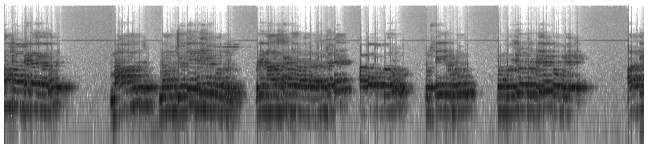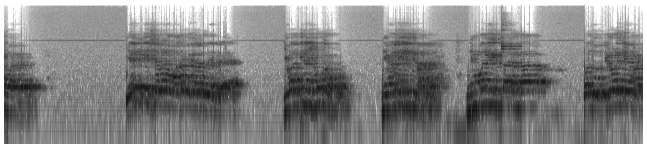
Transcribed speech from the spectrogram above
ಮುಖ್ಯವಾಗಿ ಬೇಕಾಗಿರೋದು ನಾವು ನಮ್ಮ ಜೊತೆ ಬೆಳಿಬೇಕು ಅನ್ನೋದು. ಬರೀ ನಾನಷ್ಟೇ ಬೆಳೆದ್ರಾಗಲ್ಲ ನಮ್ಮ ಜೊತೆ ಅಕ್ಕಪಕ್ಕದವರು ನಮ್ಮ ಸ್ನೇಹಿತರುಗಳು, ನಮ್ಗೆ ಗೊತ್ತಿರೋಂಥವ್ರು ಬೆಳಿಬೇಕು ನಾವು ಬೆಳಗ್ಗೆ ಆರ್ಥಿಕವಾಗಿ ಏನಕ್ಕೆ ಇಷ್ಟೆಲ್ಲ ನಾವು ಮಾತಾಡ್ಬೇಕಾಗ್ತದೆ ಅಂದ್ರೆ ಇವತ್ತಿನ ಯುವಕರು, ನೀವೆಲ್ಲ ಎಲ್ಲಿದ್ದೀರಾ ನಿಮ್ಮಲ್ಲಿ ಇರ್ತಕ್ಕಂಥ ಒಂದು ತಿಳುವಳಿಕೆಯ ಮಟ್ಟ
